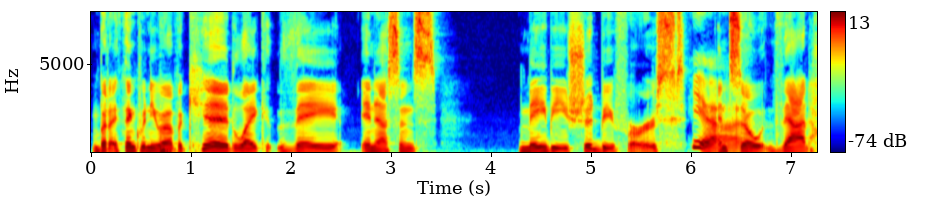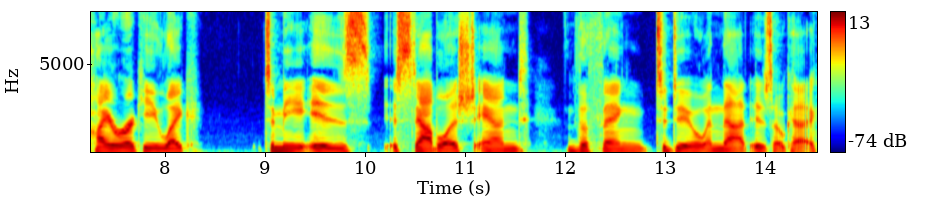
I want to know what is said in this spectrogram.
but I think when you have a kid, like they in essence maybe should be first. Yeah. And so that hierarchy, like, to me, is established and the thing to do, and that is okay.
